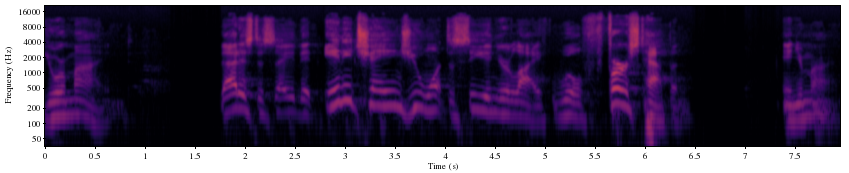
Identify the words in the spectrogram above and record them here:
your mind. That is to say, that any change you want to see in your life will first happen in your mind.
